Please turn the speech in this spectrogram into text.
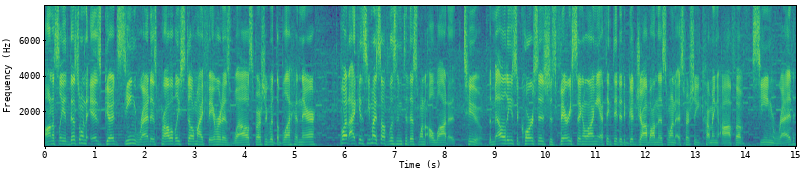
Honestly, this one is good. Seeing Red is probably still my favorite as well, especially with the black in there but I can see myself listening to this one a lot uh, too. The melodies, the choruses, just very sing along. I think they did a good job on this one, especially coming off of seeing Red,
